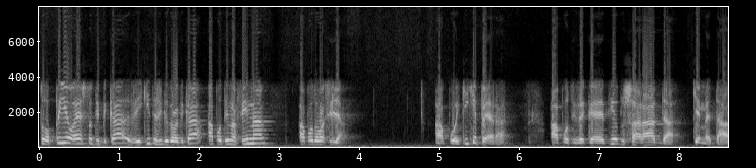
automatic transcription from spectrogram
το οποίο έστω τυπικά διοικείται συγκεντρωτικά από την Αθήνα, από τον Βασιλιά. Από εκεί και πέρα, από τη δεκαετία του 40 και μετά,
